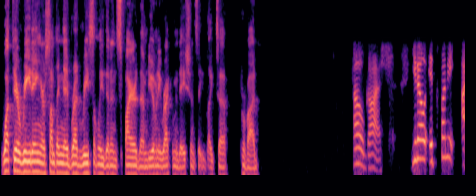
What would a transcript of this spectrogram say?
what they're reading or something they've read recently that inspired them. Do you have any recommendations that you'd like to provide? Oh, gosh. You know, it's funny. I,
